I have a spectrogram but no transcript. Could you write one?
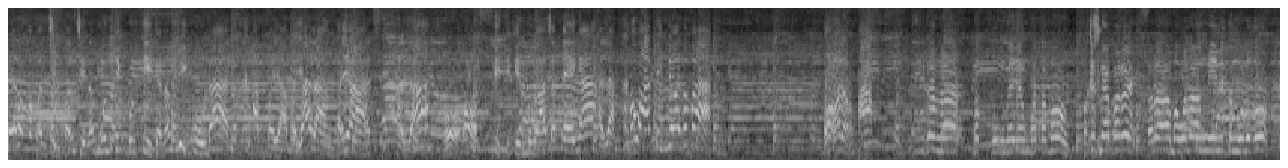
Pero kapansin-pansin ang muntik-muntikan ng pikunan. At maya-maya lang, ayan. Hala, oo, titikin mo nga sa tenga. Hala, awatin nyo, ano ba? O ano, ha? Hindi lang ha, mapungay ang mata mo. Pakis nga pare, para mawala ang init ng ulo ko. Na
